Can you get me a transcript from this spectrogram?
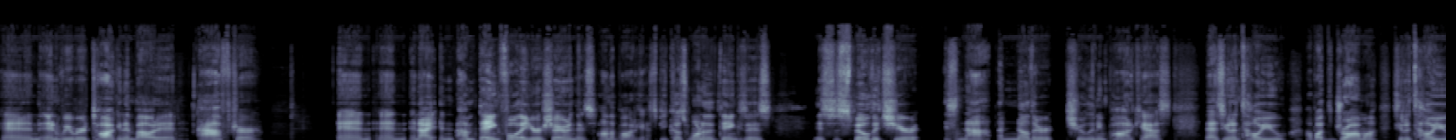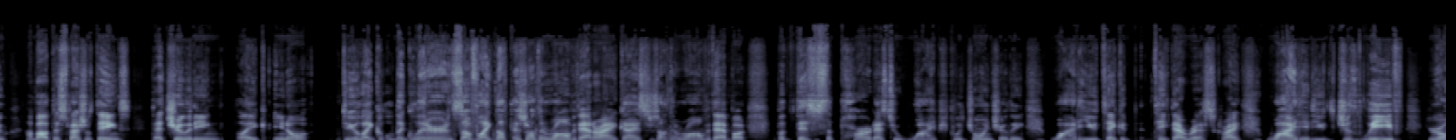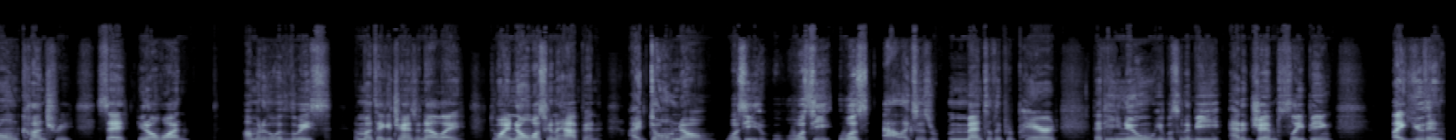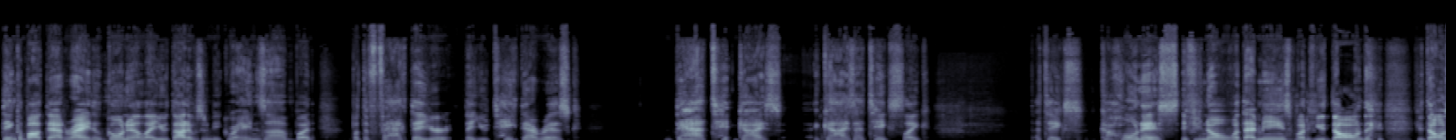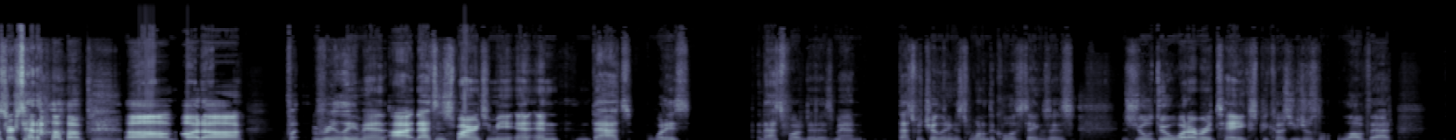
and and we were talking about it after, and and and I and I'm thankful that you're sharing this on the podcast because one of the things is is to spill the cheer is not another cheerleading podcast that's going to tell you about the drama. It's going to tell you about the special things that cheerleading like you know do like the glitter and stuff. Like, not, there's nothing wrong with that. All right, guys, there's nothing wrong with that. But but this is the part as to why people join cheerleading. Why do you take it take that risk, right? Why did you just leave your own country? Say, you know what? I'm gonna go with Luis. I'm gonna take a chance in LA. Do I know what's gonna happen? I don't know. Was he was he was Alexis mentally prepared that he knew he was gonna be at a gym sleeping? Like you didn't think about that, right? Going to LA, you thought it was gonna be great and stuff, but but the fact that you're that you take that risk, that guys, guys, that takes like that takes cajones if you know what that means. But if you don't, if you don't search that up, uh, but uh, but really, man, I that's inspiring to me, and and that's what is that's what it is, man. That's what cheerleading is. One of the coolest things is is you'll do whatever it takes because you just love that.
